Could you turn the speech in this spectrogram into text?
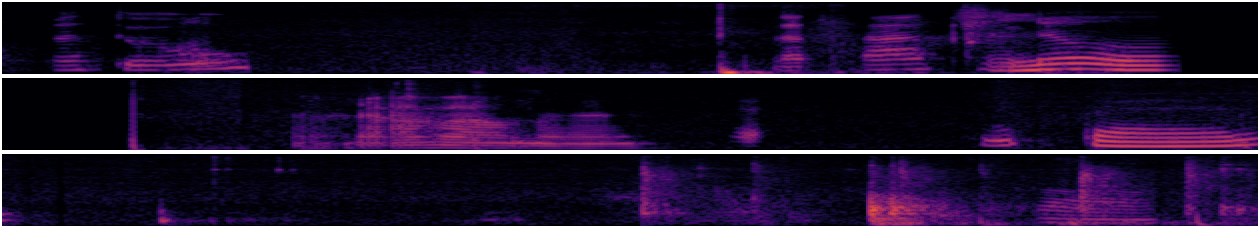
jsme tu. Natáčí. Ano, Nahráváme. super. Tak,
